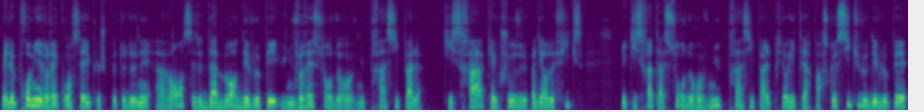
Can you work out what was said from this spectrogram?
Mais le premier vrai conseil que je peux te donner avant, c'est de d'abord développer une vraie source de revenus principale, qui sera quelque chose, je ne vais pas dire de fixe, mais qui sera ta source de revenus principale prioritaire. Parce que si tu veux développer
